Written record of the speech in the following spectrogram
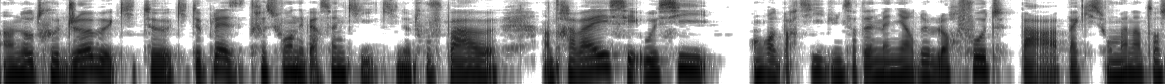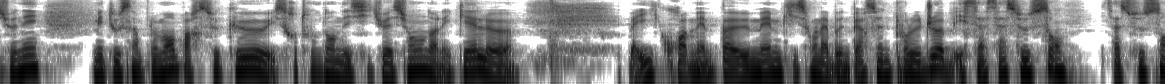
un, autre job qui te qui te plaise. Très souvent des personnes qui qui ne trouvent pas un travail, c'est aussi en grande partie d'une certaine manière de leur faute, pas pas qu'ils sont mal intentionnés, mais tout simplement parce que ils se retrouvent dans des situations dans lesquelles euh, bah, ils croient même pas eux-mêmes qu'ils sont la bonne personne pour le job. Et ça ça se sent. Ça se sent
